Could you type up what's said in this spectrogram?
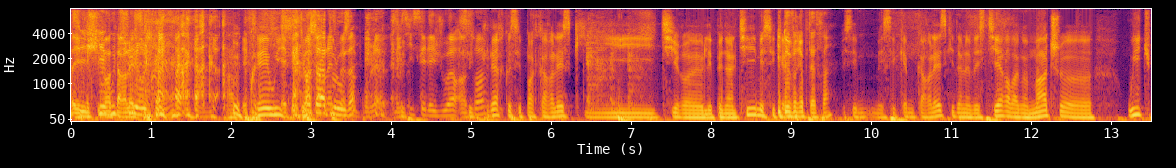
c'est effectivement, Carles. Après oui, c'est- sur la Carles, pelouse, c'est hein. Mais si c'est les joueurs en c'est soi, clair que c'est pas Carles qui tire euh, les pénalties, mais c'est Il devrait peut-être. hein. Mais c'est, c'est quand même Carles qui est dans le vestiaire avant un match. euh, oui, tu,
